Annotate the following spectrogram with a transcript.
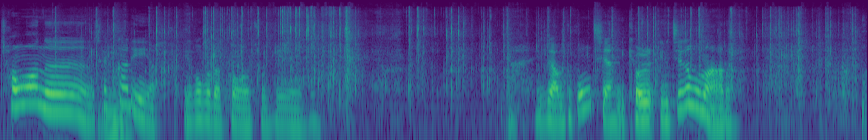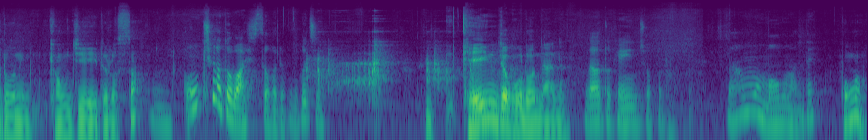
청어는 색깔이 이거보다 더 저기. 야, 이게 아무튼 꽁치야. 이 결 이거 찢어보면 알아. 그런 경지에 이르렀어? 꽁치가 더 맛있어 그리고 그지? 개인적으로 나는 나도 개인적으로. 나 한 번 먹으면 안 돼? 뽕어.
